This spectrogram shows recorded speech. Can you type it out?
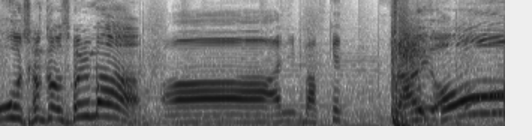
오 잠깐 설마 아 아니 맞겠. 나이 오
